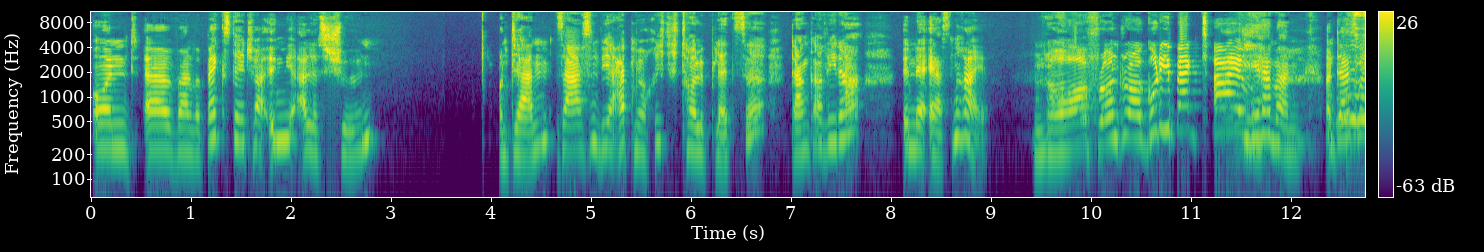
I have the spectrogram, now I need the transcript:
Und äh, waren wir Backstage, war irgendwie alles schön. Und dann saßen wir, hatten wir auch richtig tolle Plätze, dank Aveda, in der ersten Reihe. No, Front Row, Goodie Bag Time! Ja, Mann. Und das war,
